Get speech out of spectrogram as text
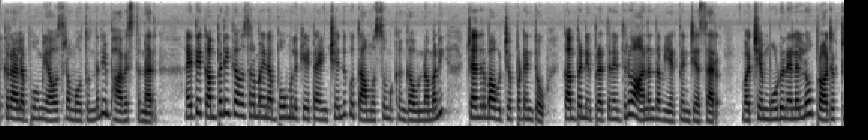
ఎకరాల భూమి అవసరమవుతుందని భావిస్తున్నారు. అయితే కంపెనీకి అవసరమైన భూములు కేటాయించేందుకు తాము సుముఖంగా ఉన్నామని చంద్రబాబు చెప్పడంతో కంపెనీ ప్రతినిధులు ఆనందం వ్యక్తం చేశారు. వచ్చే మూడు నెలల్లో ప్రాజెక్టు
